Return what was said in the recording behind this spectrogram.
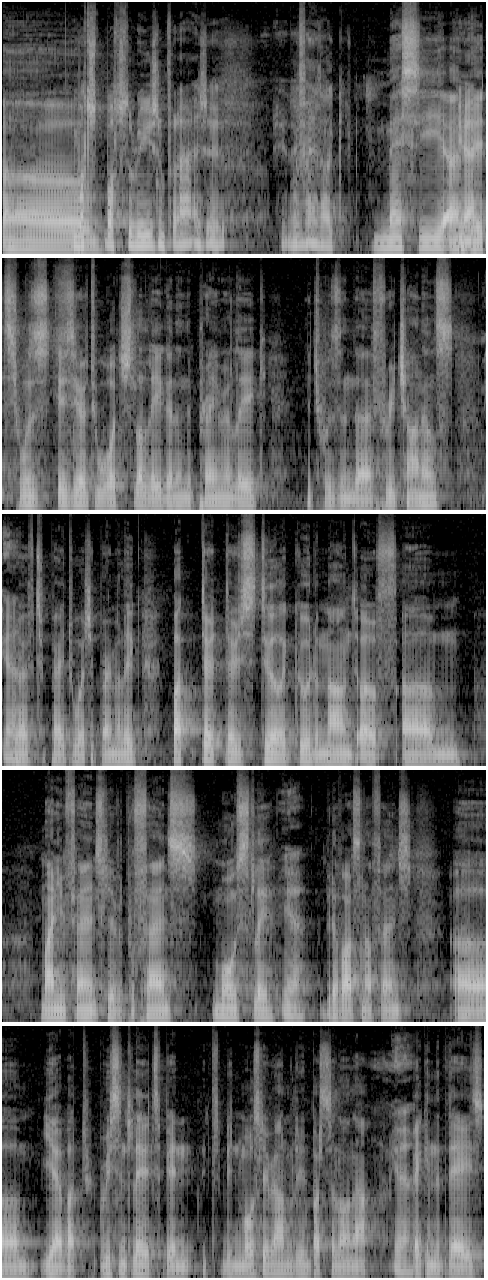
Um, what's what's the reason for that? Is it? you I think? think like Messi, and Yeah. it was easier to watch La Liga than the Premier League. It was in the free channels. Yeah. You have to pay to watch the Premier League, but there, there's still a good amount of um, Man U fans, Liverpool fans, mostly Yeah. a bit of Arsenal fans. Um, yeah, but recently it's been it's been mostly Real Madrid Barcelona. Yeah. Back in the days,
